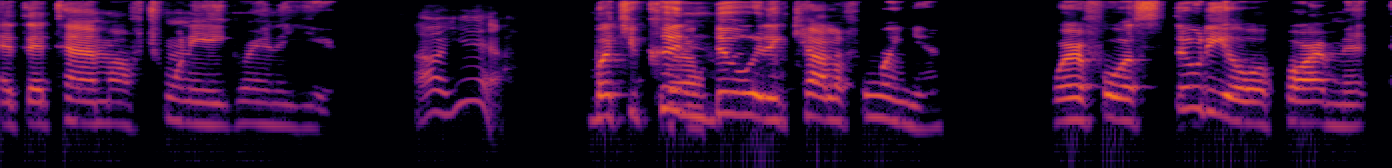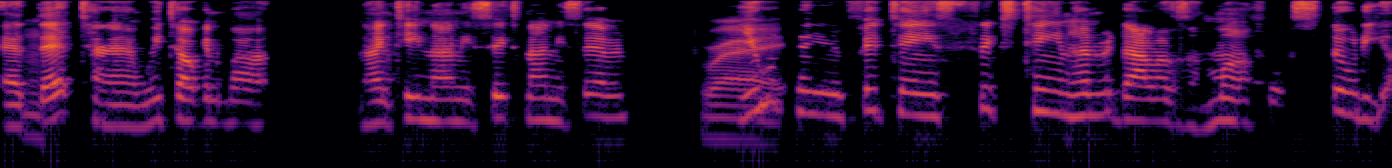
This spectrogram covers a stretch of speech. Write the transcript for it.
at that time off twenty eight grand a year Oh yeah. but you couldn't do it in California. Where for a studio apartment at Mm. that time, we talking about 1996, 97, Right. you were paying fifteen, sixteen hundred dollars a month for a studio.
